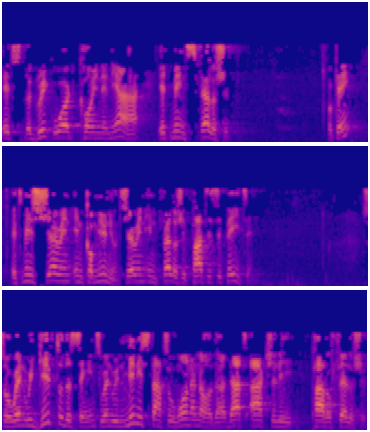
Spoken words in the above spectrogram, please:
it's the Greek word koinonia, it means fellowship. Okay? It means sharing in communion, sharing in fellowship, participating. So when we give to the saints, when we minister to one another, that's actually part of fellowship.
